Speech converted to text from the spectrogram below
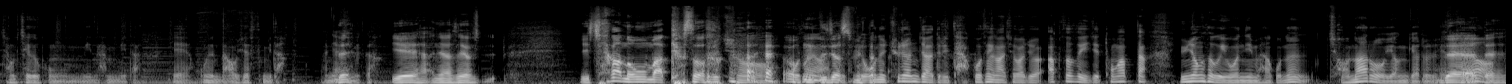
정책을 고민합니다. 예, 오늘 나오셨습니다. 안녕하십니까? 네. 예, 안녕하세요. 이 차가 너무 막혀서 그렇죠. 고생 늦었습니다. 오늘 출연자들이 다 고생하셔가지고 앞서서 이제 통합당 윤영석 의원님하고는 전화로 연결을 했어요. 네, 네.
